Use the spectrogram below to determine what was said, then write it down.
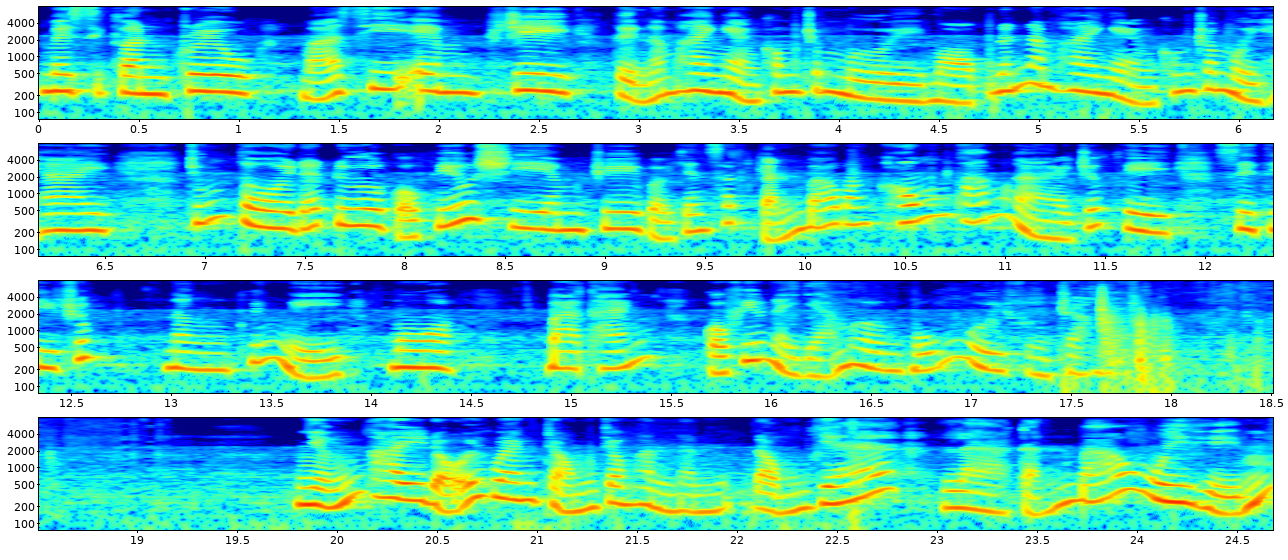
Mexican Drill mã CMG từ năm 2011 đến năm 2012. Chúng tôi đã đưa cổ phiếu CMG vào danh sách cảnh báo bán khống 8 ngày trước khi Citigroup nâng khuyến nghị mua 3 tháng, cổ phiếu này giảm hơn 40%. Những thay đổi quan trọng trong hành động giá là cảnh báo nguy hiểm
